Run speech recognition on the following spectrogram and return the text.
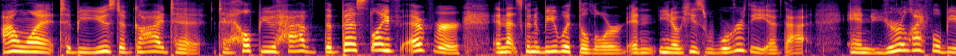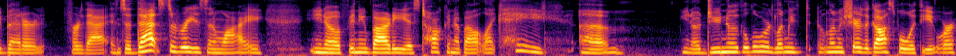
I want to be used of God to to help you have the best life ever, and that's going to be with the Lord. And you know, He's worthy of that, and your life will be better for that. And so that's the reason why, you know, if anybody is talking about like, hey, um, you know, do you know the Lord? Let me let me share the gospel with you, or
